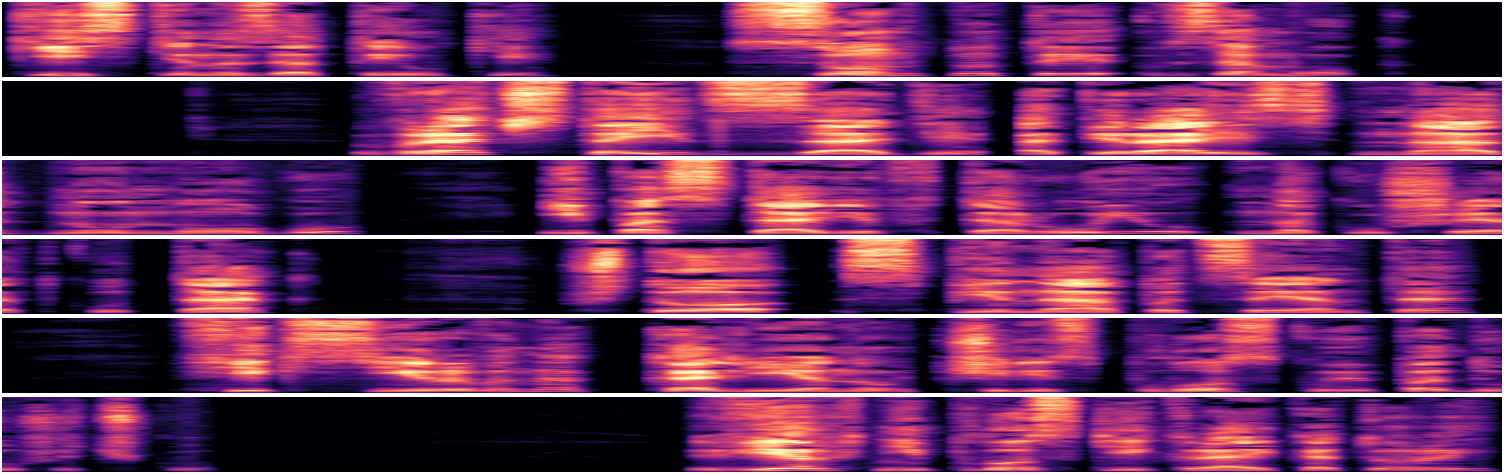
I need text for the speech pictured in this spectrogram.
кисти на затылке, сомкнуты в замок. Врач стоит сзади, опираясь на одну ногу и поставив вторую на кушетку так, что спина пациента фиксирована к колену через плоскую подушечку, верхний плоский край которой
